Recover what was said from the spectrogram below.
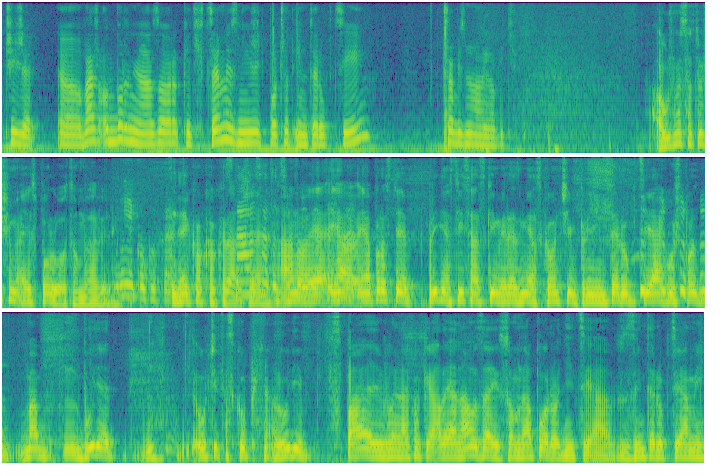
Čiže uh, váš odborný názor, keď chceme znížiť počet interrupcií, čo by sme mali robiť? A už sme sa tuším aj spolu o tom bavili. Niekoľkokrát. Niekoľkokrát. Stále že? sa to Áno, ja, ja, ja proste prídem s císarskými rezmi a skončím pri interrupciách. Už po, ma bude určitá skupina ľudí spájať už len ako ke, ale ja naozaj som na pôrodnici a s interrupciami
